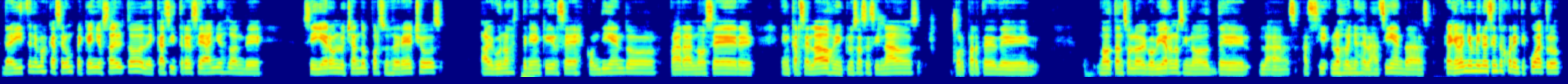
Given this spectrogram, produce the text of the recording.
De ahí tenemos que hacer un pequeño salto de casi 13 años donde siguieron luchando por sus derechos. Algunos tenían que irse escondiendo para no ser eh, encarcelados o incluso asesinados por parte de no tan solo del gobierno, sino de los dueños de las haciendas. En el año 1944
